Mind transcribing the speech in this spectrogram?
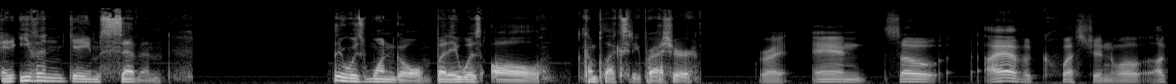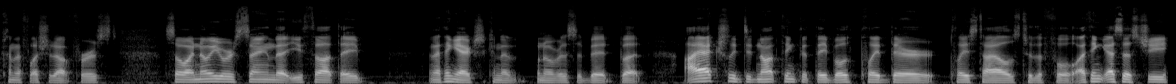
and even game seven, there was one goal, but it was all complexity pressure. Right. And so I have a question. Well, I'll kind of flesh it out first. So I know you were saying that you thought they, and I think I actually kind of went over this a bit, but I actually did not think that they both played their play styles to the full. I think SSG,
